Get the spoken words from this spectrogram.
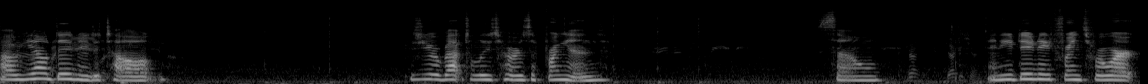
oh, y'all do need to talk. Because you're about to lose her as a friend. So, and you do need friends for work.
